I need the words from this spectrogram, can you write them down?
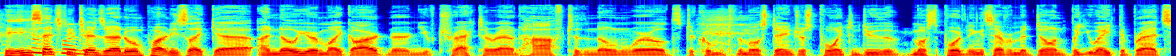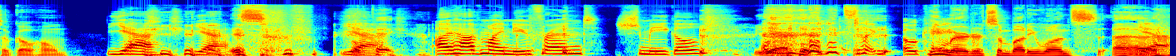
He essentially turns around at one part and he's like, uh, "I know you're my gardener, and you've trekked around half to the known world to come to the most dangerous point and do the most important thing that's ever been done. But you ate the bread, so go home." Yeah, yeah. It's Yeah. okay. I have my new friend, Sméagol. Yeah. it's like, okay. He murdered somebody once. Uh, yeah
